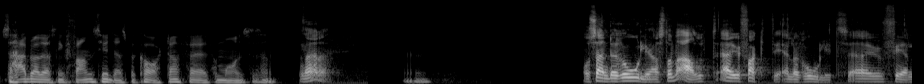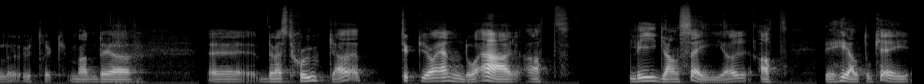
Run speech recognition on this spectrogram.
så här bra lösning fanns ju inte ens på kartan för ett par månader sedan. Nej, nej. Mm. Och sen det roligaste av allt är ju faktiskt, eller roligt är ju fel uttryck, men det, eh, det mest sjuka tycker jag ändå är att ligan säger att det är helt okej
